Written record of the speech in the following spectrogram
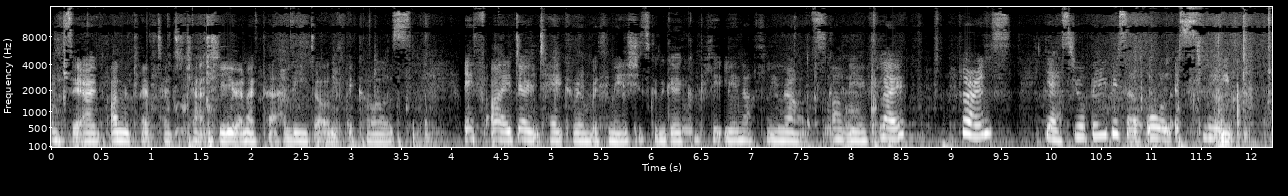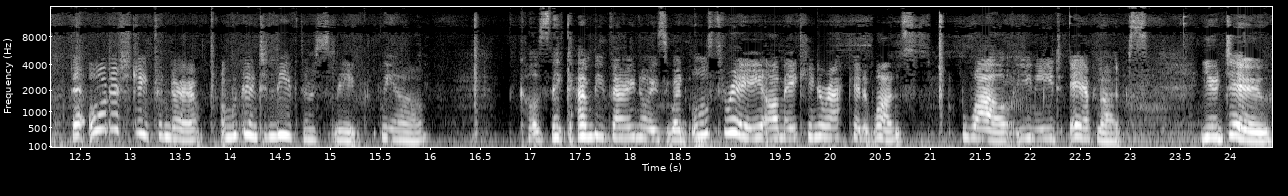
obviously I've unclipped her to chat to you and I've put her lead on because if I don't take her in with me, she's going to go completely and utterly nuts, aren't you? Flo? Florence? Yes, your babies are all asleep. They're all asleep and we're going to leave them asleep. We are. Because they can be very noisy when all three are making a racket at once. Wow, you need earplugs. You do.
